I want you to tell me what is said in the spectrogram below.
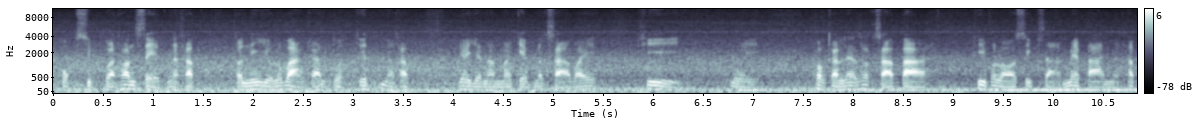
60 กว่าท่อนเศษนะครับ ตอนนี้อยู่ระหว่างการตรวจยึดนะครับเพื่อจะนำมาเก็บรักษาไว้ ที่หน่วยป้องกันและรักษาป่าที่พล13 แม่ปานนะครับ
